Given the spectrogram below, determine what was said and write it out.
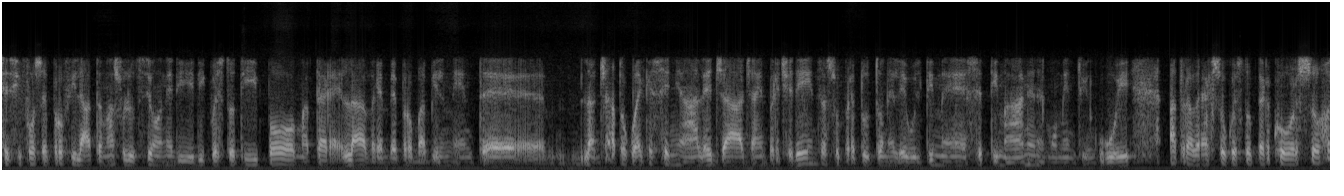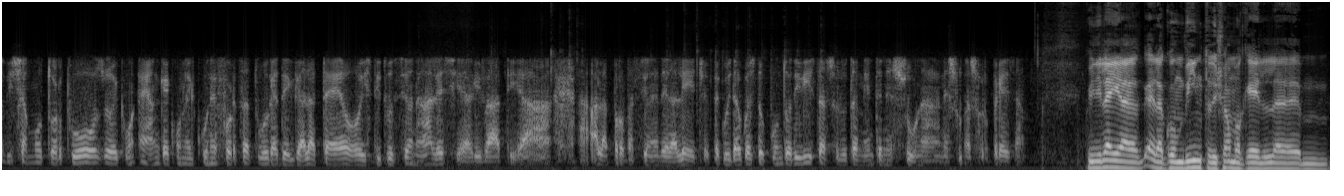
se si fosse profilata una soluzione di, di questo tipo Mattarella avrebbe probabilmente eh, lanciato qualche segnale già, già in precedenza, soprattutto nelle ultime ultime settimane nel momento in cui attraverso questo percorso diciamo tortuoso e, anche con alcune forzature del galateo istituzionale si è arrivati a, a, all'approvazione della legge, per cui da questo punto di vista assolutamente nessuna, nessuna sorpresa. Quindi lei era convinto diciamo, che il, ehm,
